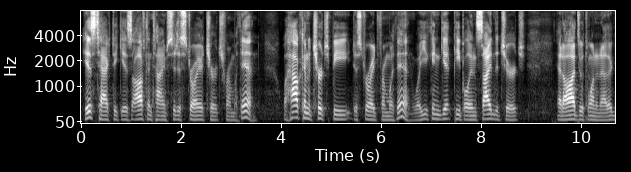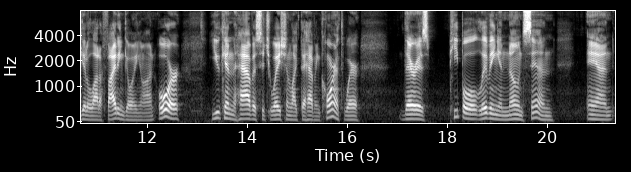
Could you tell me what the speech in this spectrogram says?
his tactic is oftentimes to destroy a church from within. Well, how can a church be destroyed from within? Well, you can get people inside the church at odds with one another, get a lot of fighting going on, or you can have a situation like they have in Corinth where there is people living in known sin and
